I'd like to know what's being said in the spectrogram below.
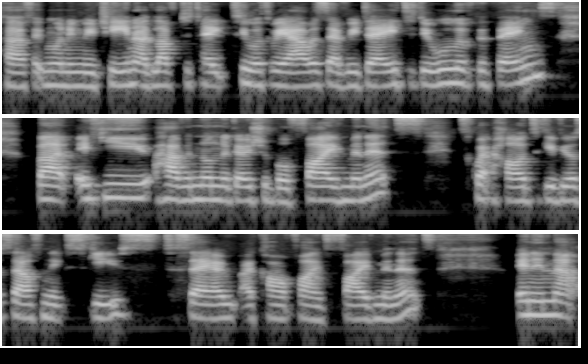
perfect morning routine. I'd love to take two or three hours every day to do all of the things. But if you have a non negotiable five minutes, it's quite hard to give yourself an excuse say, I, I can't find five minutes. And in that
